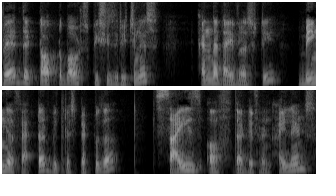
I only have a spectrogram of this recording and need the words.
where they talked about species richness and the diversity being a factor with respect to the size of the different islands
